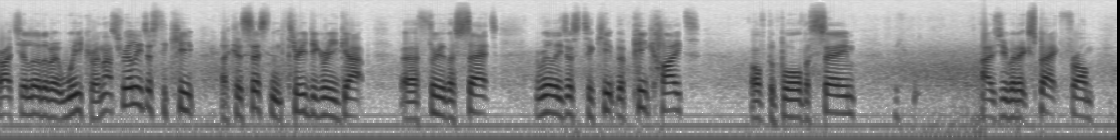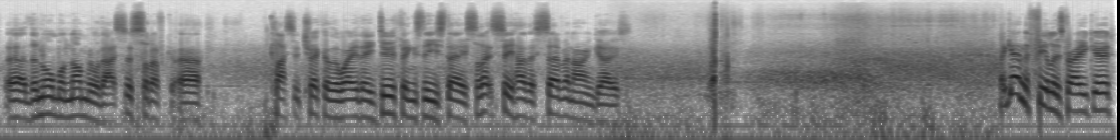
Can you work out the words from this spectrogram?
they're actually a little bit weaker and that's really just to keep a consistent 3 degree gap uh, through the set really just to keep the peak height of the ball the same as you would expect from uh, the normal number of that. It's just sort of uh, classic trick of the way they do things these days. So let's see how the 7 iron goes. Again the feel is very good.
